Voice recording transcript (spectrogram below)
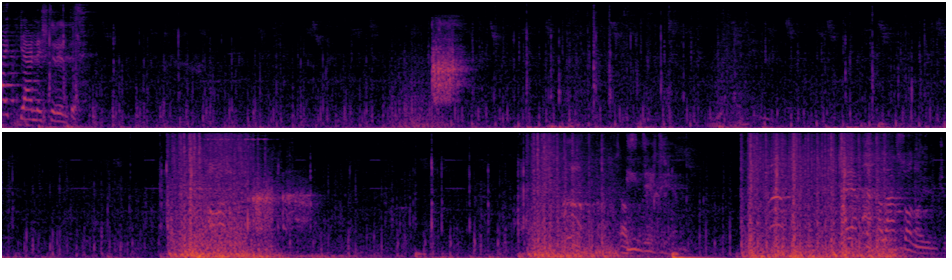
Spike yerleştirildi. İndirdim. Ayakta kalan son oyuncu.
